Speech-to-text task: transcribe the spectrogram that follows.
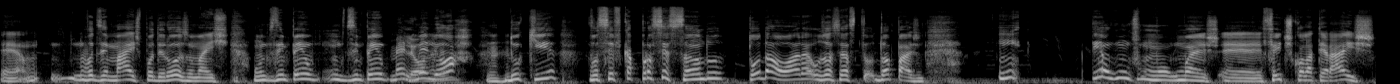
é, não vou dizer mais poderoso, mas um desempenho, um desempenho melhor, melhor né? uhum. do que você ficar processando toda hora os acessos da página. E tem alguns algumas, é, efeitos colaterais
